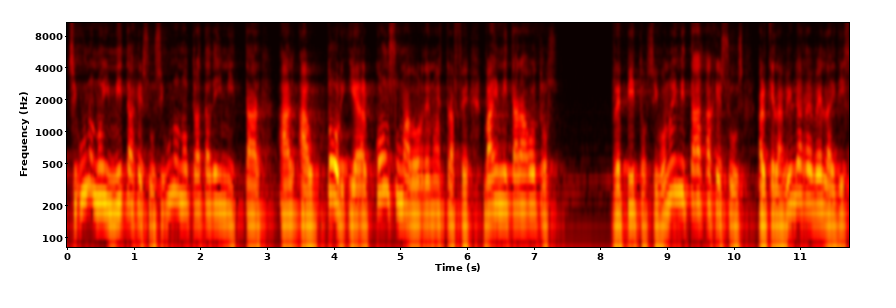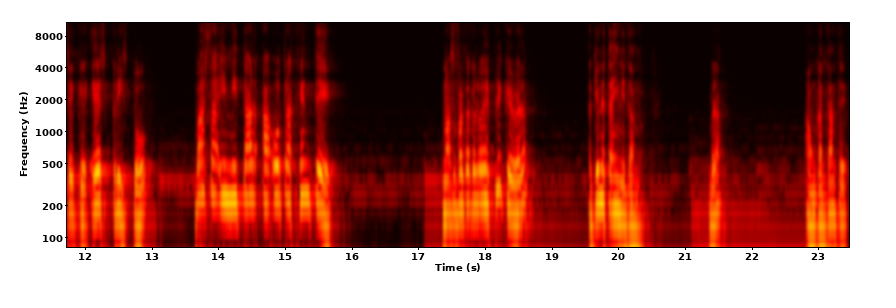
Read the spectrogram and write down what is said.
Si uno no imita a Jesús, si uno no trata de imitar al autor y al consumador de nuestra fe, va a imitar a otros. Repito, si vos no imitas a Jesús, al que la Biblia revela y dice que es Cristo, vas a imitar a otra gente. No hace falta que lo explique, ¿verdad? ¿A quién estás imitando? ¿Verdad? A un cantante,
